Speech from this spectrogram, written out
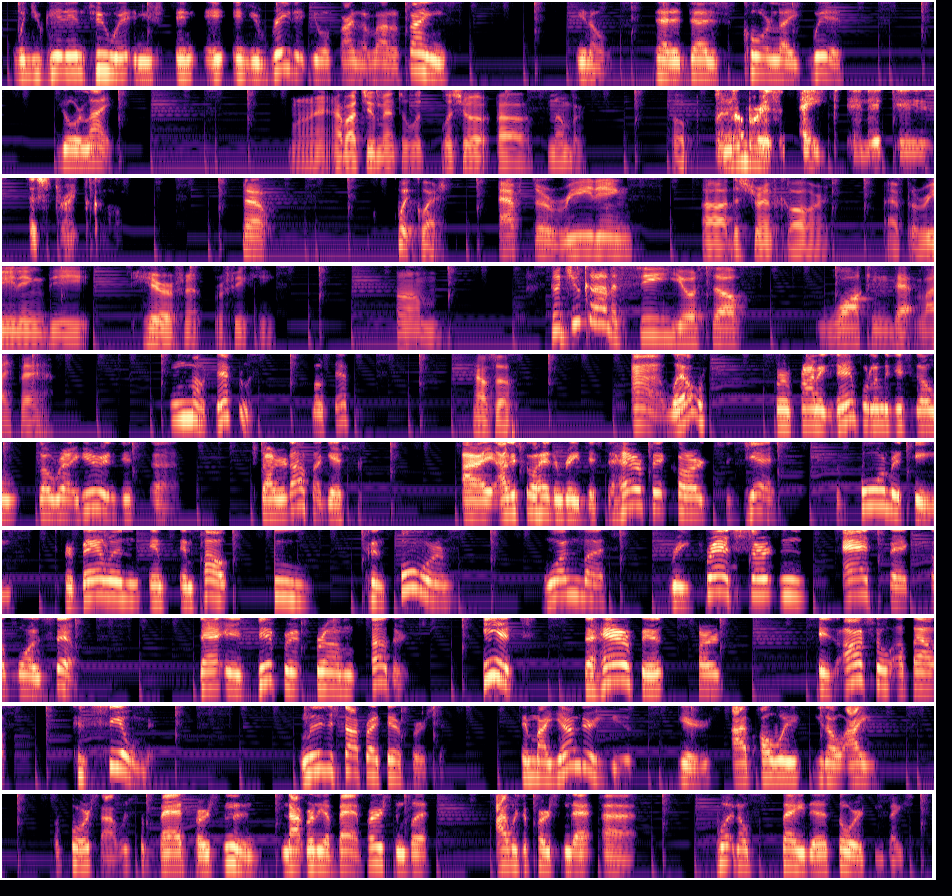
when you get into it and you and, and and you read it, you will find a lot of things, you know, that it does correlate with your life. All right. How about you, mental? What, what's your uh number? Oh, The number is eight, and it is the strength call. now, quick question. After reading uh the strength card, after reading the Hierophant Rafiki, um, could you kind of see yourself walking that life path? Most definitely, most definitely. How so? Uh, well, for a prime example, let me just go go right here and just uh, start it off. I guess. I I'll just go ahead and read this. The Hierophant card suggests conformity, prevailing in, to conform. One must repress certain aspects of oneself that is different from others. Hence, the Hierophant card is also about concealment. Let me just stop right there for a second. In my younger years, I've always, you know, I, of course, I was a bad person and not really a bad person, but I was a person that uh, wouldn't obey the authority, basically.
